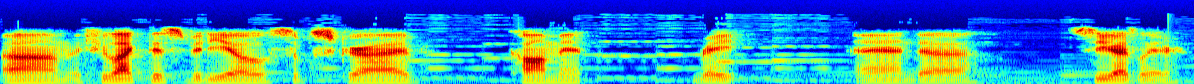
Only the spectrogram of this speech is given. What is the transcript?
Um, if you like this video, subscribe, comment, rate, and uh, see you guys later.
